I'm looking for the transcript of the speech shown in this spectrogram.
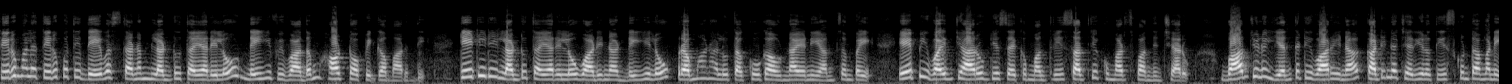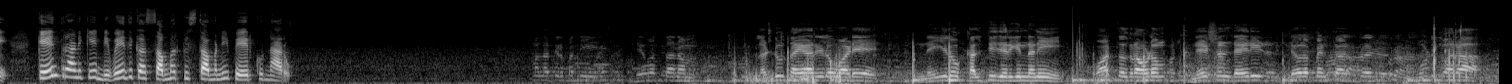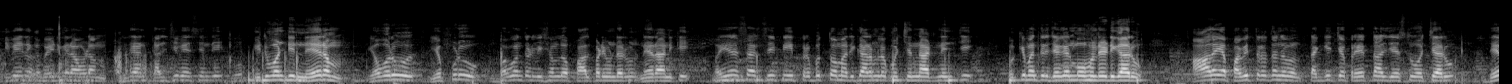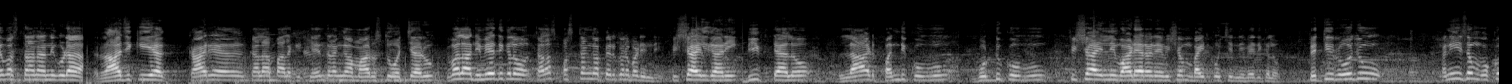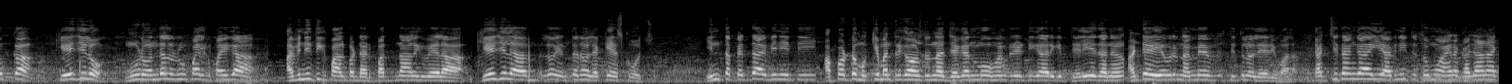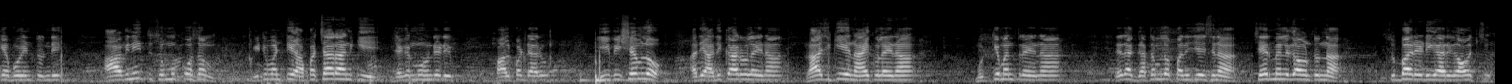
తిరుమల తిరుపతి దేవస్థానం లడ్డు తయారీలో నెయ్యి వివాదం హాట్ టాపిక్గా మారింది. టీటీడీ లడ్డు తయారీలో వాడిన నెయ్యిలో ప్రమాణాలు తక్కువగా ఉన్నాయనే అంశంపై ఏపీ వైద్య ఆరోగ్య శాఖ మంత్రి సత్యకుమార్ స్పందించారు. బాధ్యులు ఎంతటి వారైనా కఠిన చర్యలు తీసుకుంటామని కేంద్రానికి నివేదిక సమర్పిస్తామని పేర్కొన్నారు. తిరుపతి దేవస్థానం లడ్డు తయారీలో వాడే నెయ్యిలో కల్తీ జరిగిందని వార్తలు రావడం నేషనల్ డైరీ డెవలప్మెంట్ బోర్డు ద్వారా నివేదిక బయటికి రావడం హృదయాన్ని కలిసివేసింది ఇటువంటి నేరం ఎవరు ఎప్పుడు భగవంతుడి విషయంలో పాల్పడి ఉండరు నేరానికి. వైఎస్ఆర్సీపీ ప్రభుత్వం అధికారంలోకి వచ్చిన నాటి నుంచి ముఖ్యమంత్రి జగన్మోహన్ రెడ్డి గారు ఆలయ పవిత్రతను తగ్గించే ప్రయత్నాలు చేస్తూ వచ్చారు. దేవస్థానాన్ని కూడా రాజకీయ కార్యకలాపాలకి కేంద్రంగా మారుస్తూ వచ్చారు. ఇవాళ నివేదికలో చాలా స్పష్టంగా పేర్కొనబడింది. ఫిష్ ఆయిల్ కానీ బీఫ్ టాలో లాడ్ పంది కొవ్వు గొడ్డు కొవ్వు ఫిష్ ఆయిల్ని వాడారనే విషయం బయటకు వచ్చింది నివేదికలో. ప్రతిరోజు కనీసం ఒక్కొక్క కేజీలో మూడు వందల రూపాయలకు పైగా అవినీతికి పాల్పడ్డారు. పద్నాలుగు వేల కేజీలలో ఎంతనో లెక్క వేసుకోవచ్చు. ఇంత పెద్ద అవినీతి అప్పట్లో ముఖ్యమంత్రిగా ఉంటున్న జగన్మోహన్ రెడ్డి గారికి తెలియదని అంటే ఎవరు నమ్మే స్థితిలో లేరు ఇవాళ. ఖచ్చితంగా ఈ అవినీతి సొమ్ము ఆయన ఖజానాకే పోయి ఉంటుంది. ఆ అవినీతి సొమ్ము కోసం ఇటువంటి అపచారానికి జగన్మోహన్ రెడ్డి పాల్పడ్డారు. ఈ విషయంలో అది అధికారులైనా రాజకీయ నాయకులైనా ముఖ్యమంత్రి అయినా లేదా గతంలో పనిచేసిన చైర్మన్లుగా ఉంటున్న సుబ్బారెడ్డి గారు కావచ్చు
